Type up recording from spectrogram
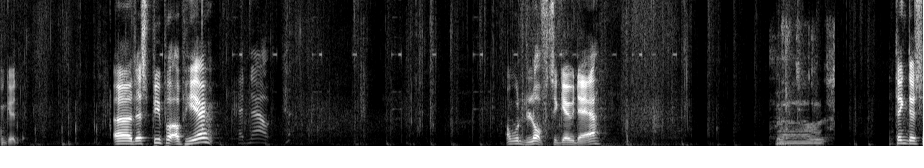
we're good. Uh, there's people up here. Heading out. I would love to go there. Close. I think there's...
